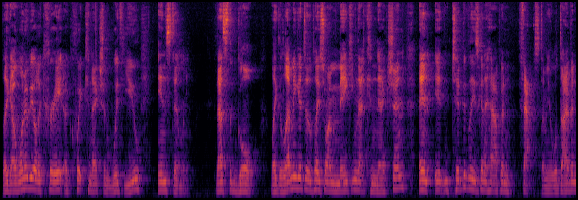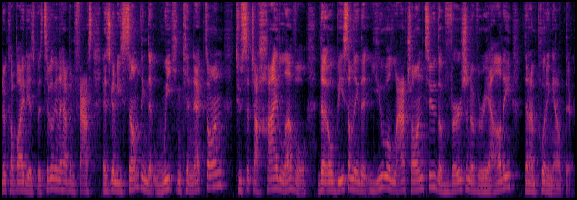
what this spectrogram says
Like, I want to be able to create a quick connection with you instantly. That's the goal. Like, let me get to the place where I'm making that connection, and it typically is going to happen fast. I mean, we'll dive into a couple ideas, but it's typically going to happen fast. And it's going to be something that we can connect on to such a high level that it will be something that you will latch onto the version of reality that I'm putting out there.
